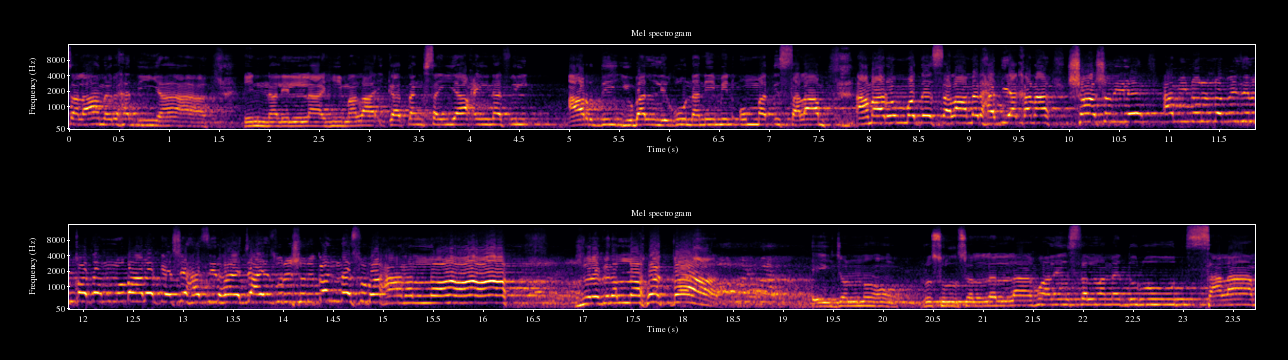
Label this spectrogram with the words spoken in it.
সালামের হাদিয়া। ইন্নালিল্লাহি মালাইকাতান সাইয়াহিনা ফিল আরদি ইউবাল্লিগুনানি মিন উম্মতি সালাম। আমার উম্মতের সালামের হাদিয়াখানা সশরীরে আমি নূর নবীজির কদম মুবারক এসে হাজির হয়ে যায়। জোরে সুরে কন্যা, সুবহানাল্লাহ। জোরে আল্লাহু আকবার। এই জন্য রসুল সাল্লাহ আলাইসাল্লামের দুরুদ, সালাম,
